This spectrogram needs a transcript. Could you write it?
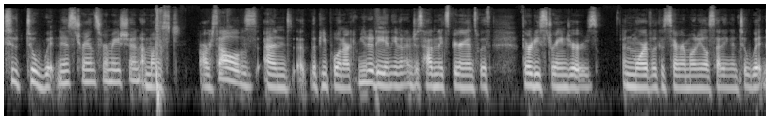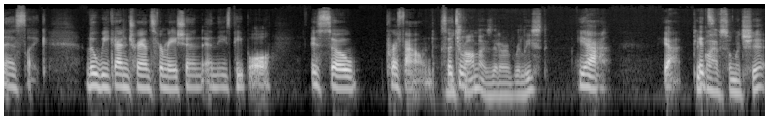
to to witness transformation amongst ourselves and the people in our community, and even I just had an experience with 30 strangers and more of like a ceremonial setting and to witness like the weekend transformation in these people is so profound. So the to traumas that are released. yeah. Yeah. People have so much shit.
